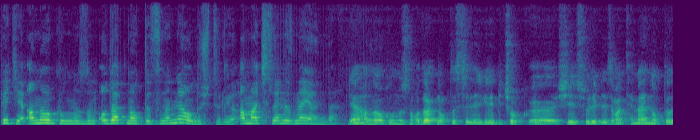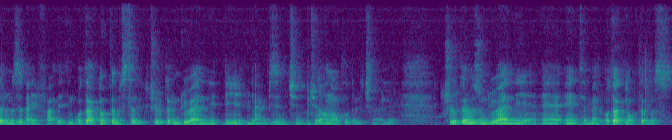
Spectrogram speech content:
Peki anaokulunuzun odak noktasını ne oluşturuyor? Amaçlarınız ne yönde? Yani anaokulumuzun odak noktası ile ilgili birçok şey söyleyebiliriz ama temel noktalarımızı ben ifade edeyim. Odak noktamız tabii ki çocukların güvenliği. Yani bizim için, bütün anaokulları için öyle. Çocuklarımızın güvenliği en temel odak noktamız.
